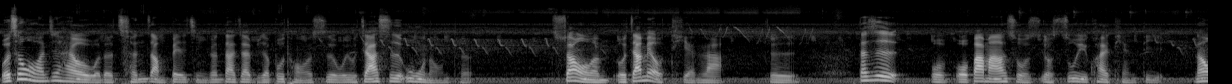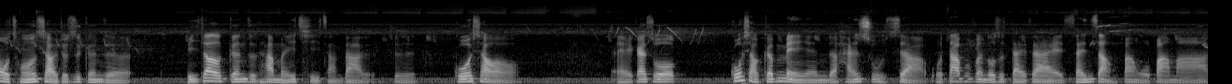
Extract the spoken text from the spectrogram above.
我的生活环境还有我的成长背景跟大家比较不同的是，我家是务农的。虽然我们我家没有田啦，就是，但是。我我爸妈所有租一块田地，然后我从小就是跟着，比较跟着他们一起长大的，就是国小，哎，该说国小跟每年的寒暑假，我大部分都是待在山上帮我爸妈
